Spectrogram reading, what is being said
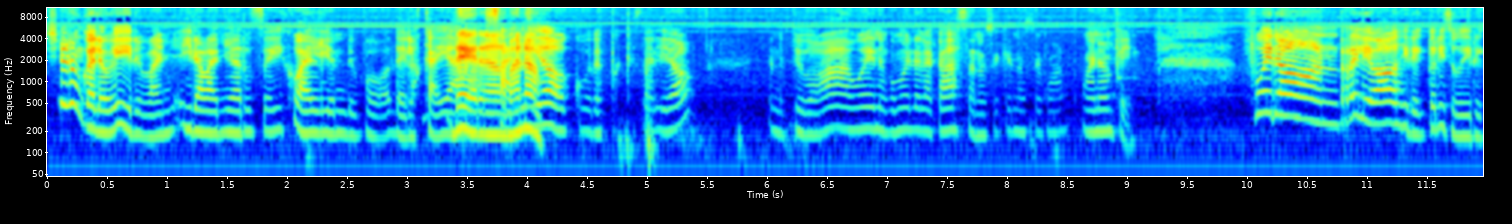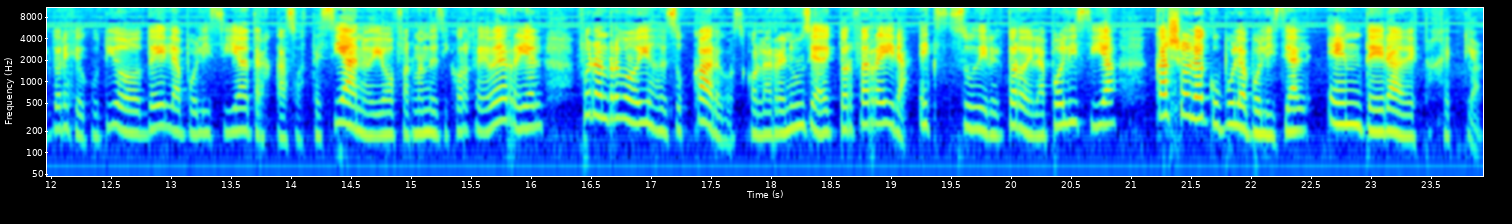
Yo nunca lo vi ir, bañ- ir a bañarse, dijo alguien tipo, de los que había De salido después que salió. Tipo, ah, bueno, cómo era la casa, no sé qué, no sé cuánto. Bueno, en fin. Fueron relevados director y subdirector ejecutivo de la policía tras casos Tesiano, Diego Fernández y Jorge Berriel, fueron removidos de sus cargos. Con la renuncia de Héctor Ferreira, ex subdirector de la policía, cayó la cúpula policial entera de esta gestión.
